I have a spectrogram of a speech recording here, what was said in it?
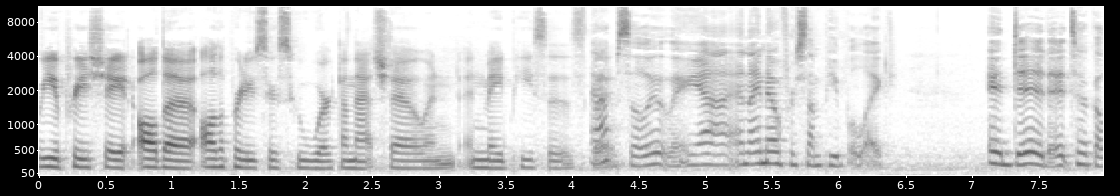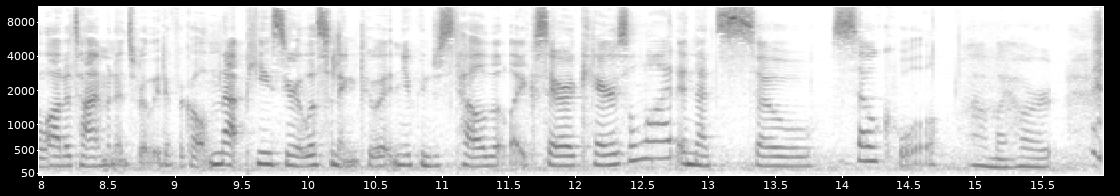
we appreciate all the all the producers who worked on that show and, and made pieces. that- Absolutely, yeah. And I know for some people like it did. It took a lot of time and it's really difficult. And that piece you're listening to it and you can just tell that like Sarah cares a lot and that's so so cool. Oh, my heart.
